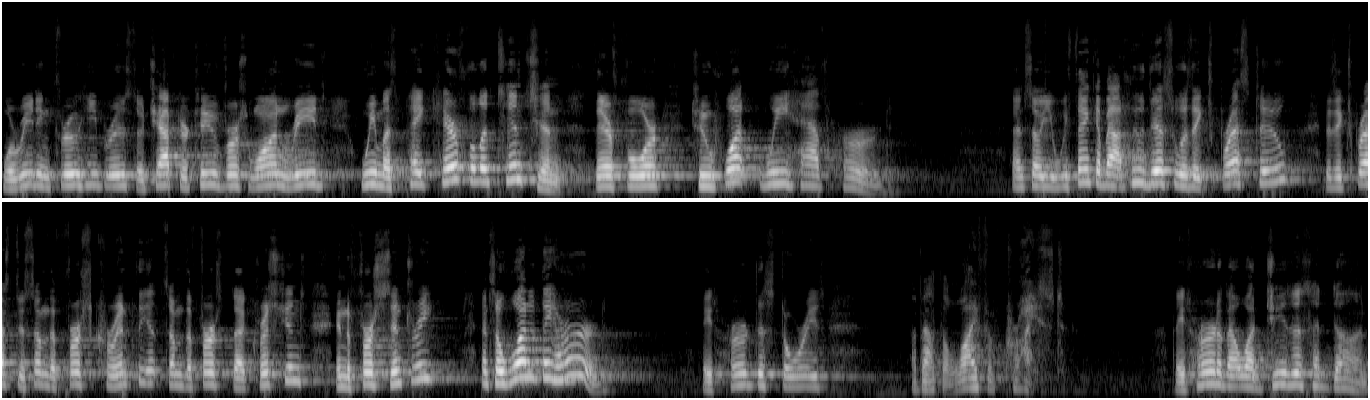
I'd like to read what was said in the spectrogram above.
We're reading through Hebrews. So, chapter 2, verse 1 reads We must pay careful attention, therefore, to what we have heard. And so, you, we think about who this was expressed to. It was expressed to some of the first Corinthians, some of the first uh, Christians in the first century. And so, what had they heard? They'd heard the stories about the life of Christ. They'd heard about what Jesus had done.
